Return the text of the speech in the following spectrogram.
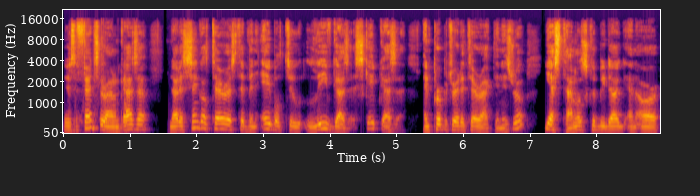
There's a fence around Gaza. Not a single terrorist had been able to leave Gaza, escape Gaza, and perpetrate a terror act in Israel. Yes, tunnels could be dug and are.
